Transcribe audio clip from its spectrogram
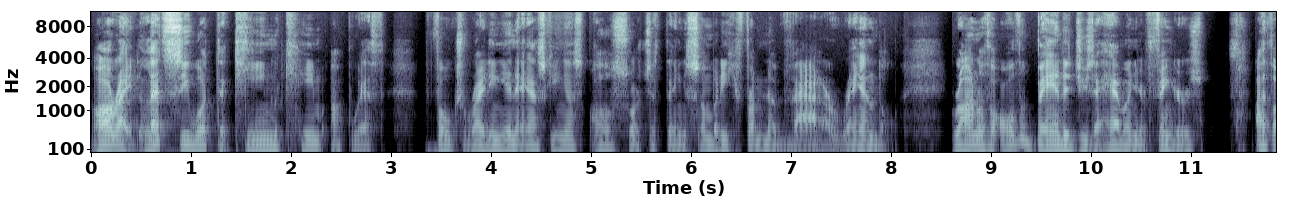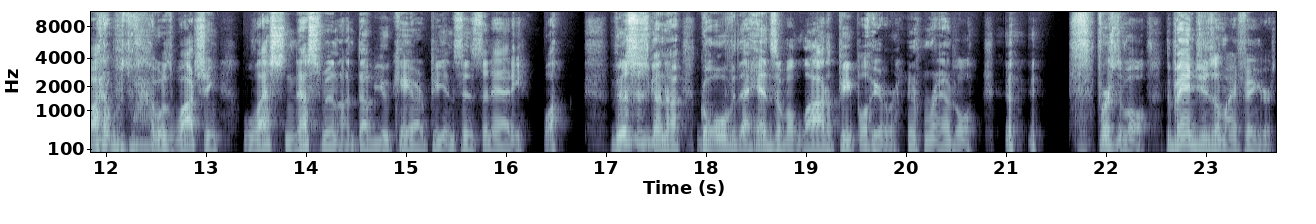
All right, let's see what the team came up with. Folks writing in asking us all sorts of things. Somebody from Nevada, Randall. Ron, with all the bandages you have on your fingers, I thought it was I was watching Les Nessman on WKRP in Cincinnati. Well, this is going to go over the heads of a lot of people here, Randall. First of all, the bandages on my fingers.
